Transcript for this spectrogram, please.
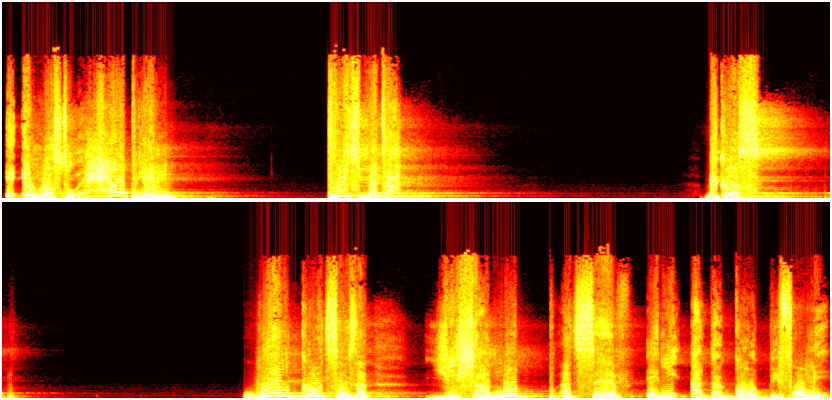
It, it was to help him preach better. Because when God says that you shall not uh, serve any other God before me,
